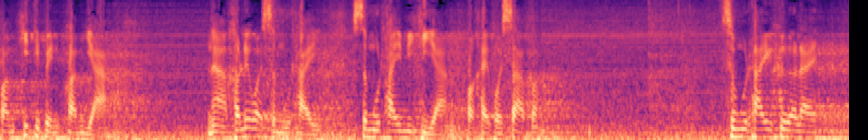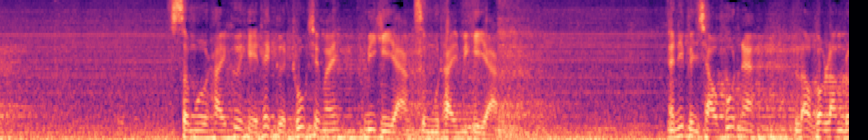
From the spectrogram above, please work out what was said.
ความคิดที่เป็นความอยากนะเขาเรียกว่าสมุทัยสมุทัยมีกี่อย่างพอใครพอทราบบ้างสมุทัยคืออะไร สมุทัยคือเหตุให้เกิดทุกข์ใช่ไหมมีกี่อย่าง สมุทัยมีกี่อย่าง อันนี้เป็นชาวพุทธนะเรากำลังร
